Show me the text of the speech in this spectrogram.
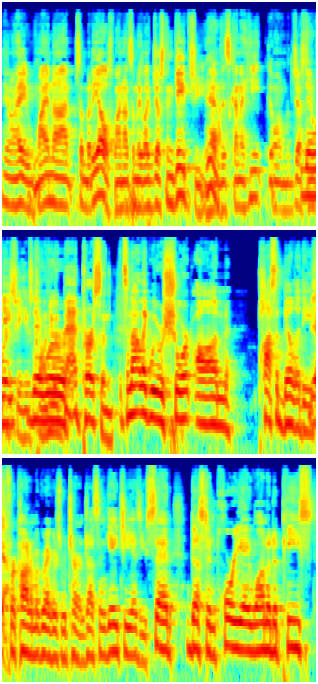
you know, hey, why not somebody else? Why not somebody like Justin Gaethje? Yeah. Had this kind of heat going with Justin there Gaethje. he was calling were, you a bad person. It's not like we were short on possibilities yeah. for Conor McGregor's return. Justin Gaethje, as you said, Dustin Poirier wanted a piece.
